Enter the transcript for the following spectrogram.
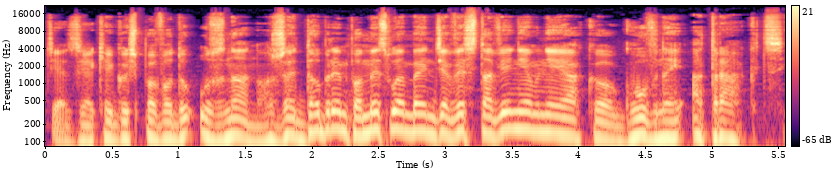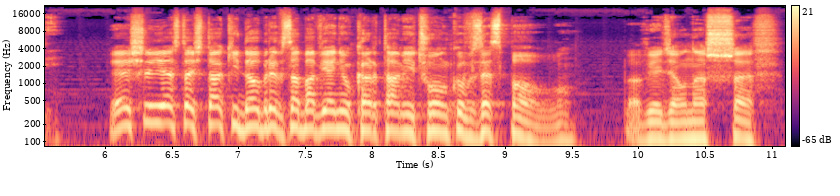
gdzie z jakiegoś powodu uznano, że dobrym pomysłem będzie wystawienie mnie jako głównej atrakcji. Jeśli jesteś taki dobry w zabawianiu kartami członków zespołu, powiedział nasz szef,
